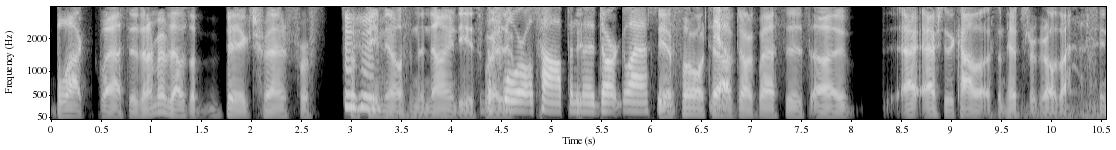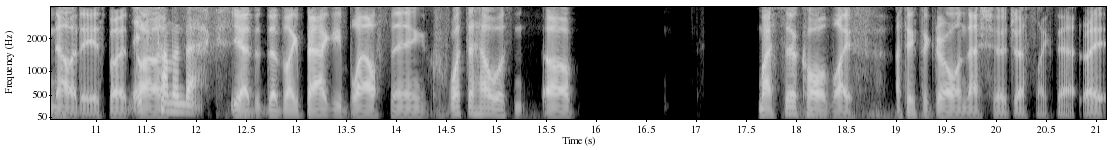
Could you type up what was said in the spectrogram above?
black glasses, and I remember that was a big trend for some Mhm. females in the '90s, the where they- floral top and the dark glasses. yeah, floral top, Yeah. dark glasses. Uh, actually, the kind of some hipster girls I see nowadays, but It's uh, coming back. Yeah, the, the like baggy blouse thing. What the hell was uh my so-called life? I think the girl on that show dressed like that, right?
